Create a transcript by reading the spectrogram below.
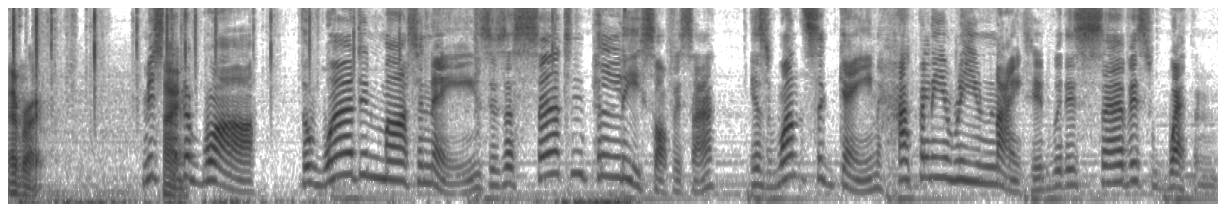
Evrart. Mr. Hi. Dubois, the word in Martinaise is a certain police officer is once again happily reunited with his service weapon.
